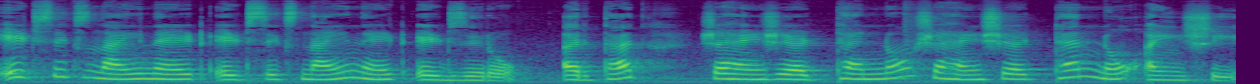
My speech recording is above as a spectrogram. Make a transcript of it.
eight six nine eight eight six nine eight eight zero अर्थात शहाऐंशी अठ्ठ्याण्णव शहाऐंशी अठ्ठ्याण्णव ऐंशी.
